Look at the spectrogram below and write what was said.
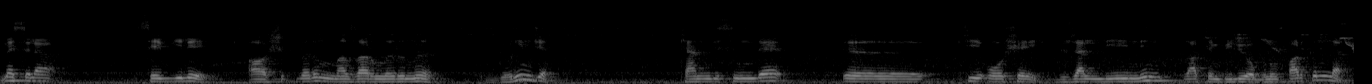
Mesela sevgili aşıkların nazarlarını görünce kendisinde eee, ki o şey güzelliğinin zaten biliyor bunun farkında.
